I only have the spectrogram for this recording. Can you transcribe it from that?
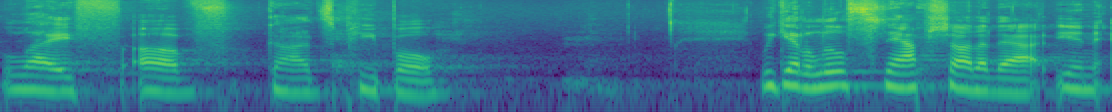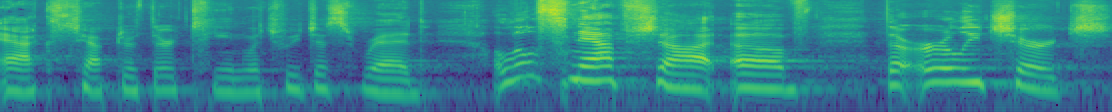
life of God's people. We get a little snapshot of that in Acts chapter 13, which we just read. A little snapshot of the early church.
